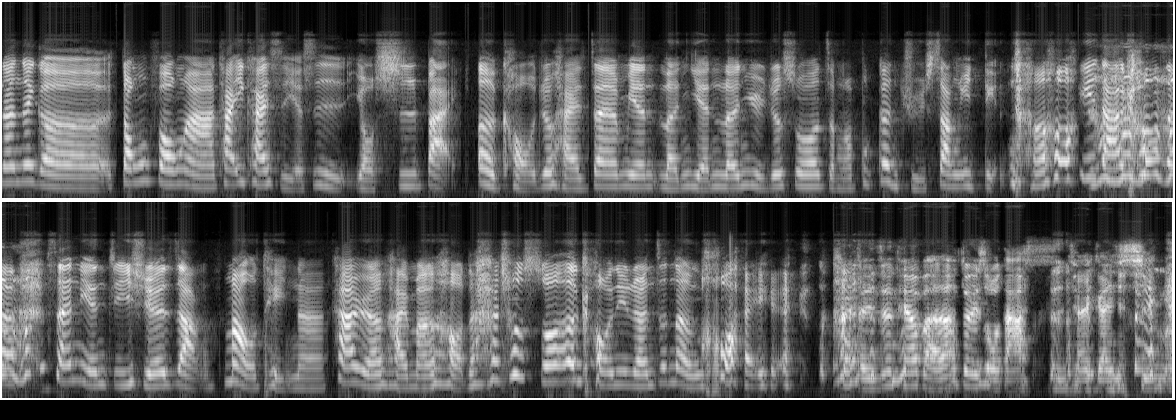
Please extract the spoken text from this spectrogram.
那那个东风啊，他一开始也是有失败，二口就还在那边冷言冷语，就说怎么不更沮丧一点。然后一达工的 三年级学长茂廷啊，他人还蛮好的，他就说二口你人真的很坏耶，你真的要把他对手打死你才甘心吗？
